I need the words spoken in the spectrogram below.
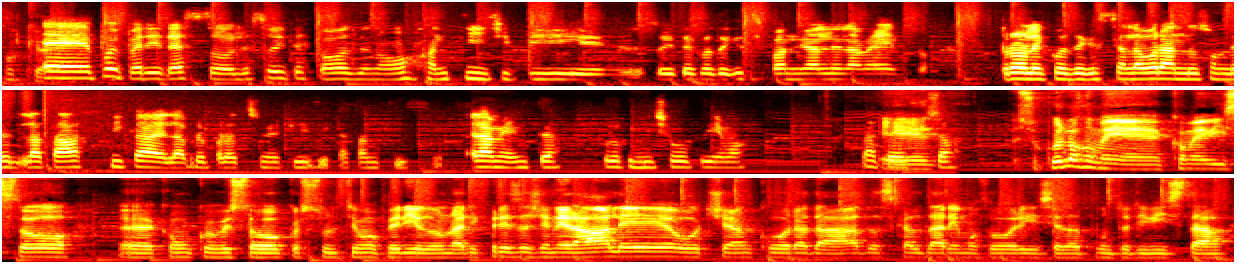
Okay. E poi per il resto le solite cose, no? Anticipi, le solite cose che si fanno in allenamento. Però le cose che stiamo lavorando sono le, la tattica e la preparazione fisica, tantissimo. E la mente, quello che dicevo prima. La testa. E su quello come, come hai visto eh, comunque questo, quest'ultimo periodo, una ripresa generale o c'è ancora da, da scaldare i motori sia dal punto di vista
